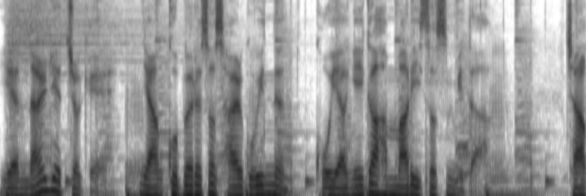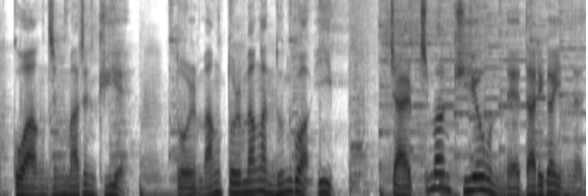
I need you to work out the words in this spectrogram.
옛날 옛적에 양코별에서 살고 있는 고양이가 한 마리 있었습니다. 작고 앙증맞은 귀에 똘망똘망한 눈과 입, 짧지만 귀여운 네 다리가 있는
